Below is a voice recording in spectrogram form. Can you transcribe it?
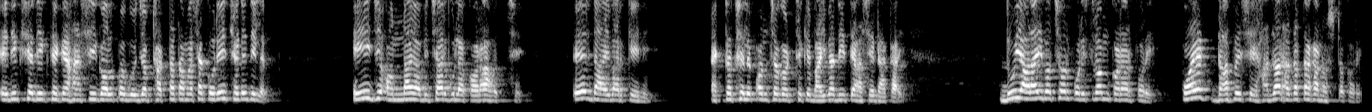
এদিক সেদিক থেকে হাসি, গল্প, গুজব, ঠাট্টা, তামাশা করেই ছেড়ে দিলেন। এই যে অন্যায় অবিচারগুলা করা হচ্ছে, এর দায়বার কে নেবে? একটা ছেলে পঞ্চগড় থেকে বাইবা দিতে আসে ঢাকায়। দুই আড়াই বছর পরিশ্রম করার পরে কয়েক ধাপে সে হাজার হাজার টাকা নষ্ট করে।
